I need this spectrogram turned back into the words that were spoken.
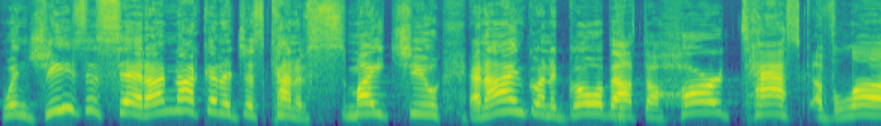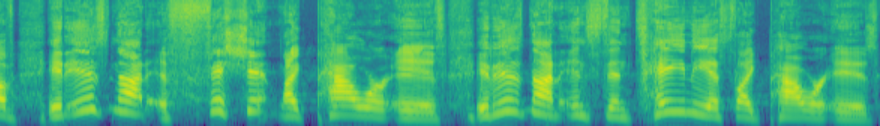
when Jesus said, I'm not going to just kind of smite you and I'm going to go about the hard task of love, it is not efficient like power is. It is not instantaneous like power is.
